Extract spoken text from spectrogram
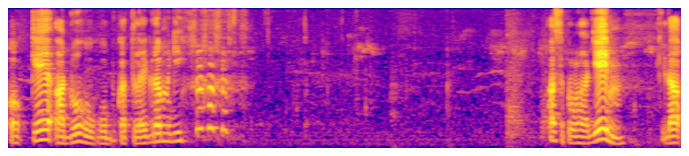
Oke, aduh, gue buka telegram lagi. Astagfirullahaladzim. Tidak.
